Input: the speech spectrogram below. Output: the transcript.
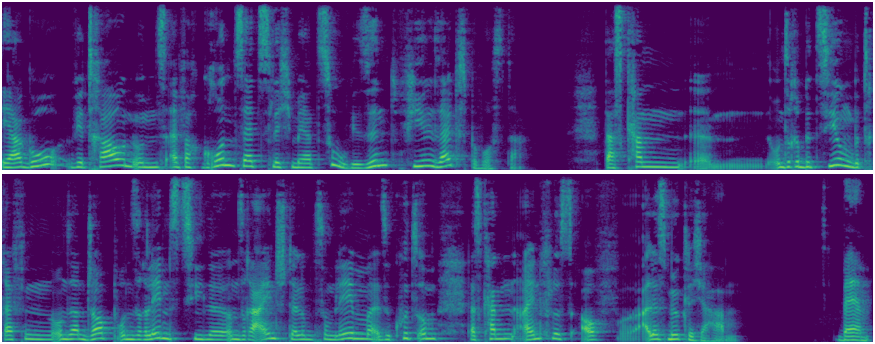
Ergo, wir trauen uns einfach grundsätzlich mehr zu. Wir sind viel selbstbewusster. Das kann ähm, unsere Beziehung betreffen, unseren Job, unsere Lebensziele, unsere Einstellung zum Leben. Also kurzum, das kann Einfluss auf alles Mögliche haben. Bam.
